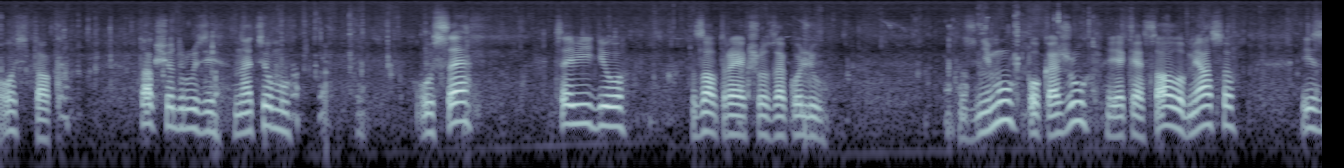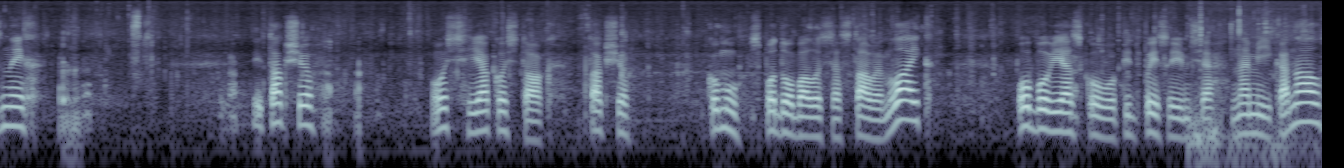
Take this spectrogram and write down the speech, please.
Ось так. Так що, друзі, на цьому усе. Це відео. Завтра, якщо заколю, зніму, покажу, яке сало, м'ясо із них. І так що ось якось так. Так що, кому сподобалося, ставимо лайк. Обов'язково підписуємося на мій канал,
